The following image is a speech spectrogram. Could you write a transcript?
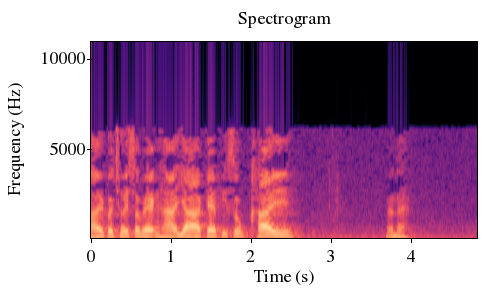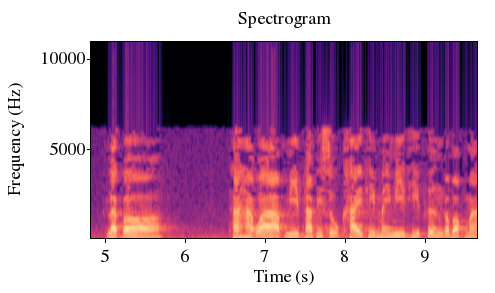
ายก็ช่วยสแสวงหายาแก่พิสุไข้นะนะแล้วก็ ถ้าหากว่ามีพระพิสุไข้ที่ไม่มีที่พึ่งก็บอกมา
